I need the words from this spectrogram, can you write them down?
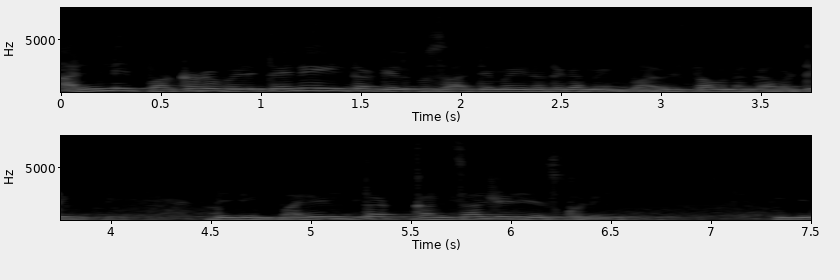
అన్ని పక్కకు పెడితేనే ఇంత గెలుపు సాధ్యమైనట్టుగా మేము భావిస్తూ ఉన్నాం కాబట్టి దీన్ని మరింత కన్సల్టేట్ చేసుకొని ఇది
